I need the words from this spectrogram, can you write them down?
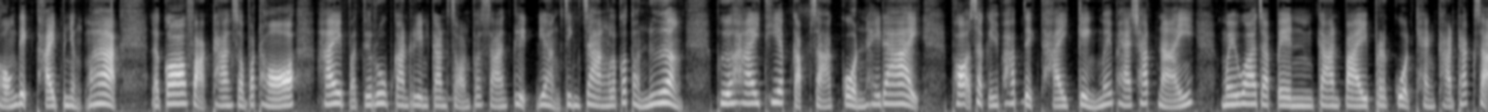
ของเด็กไทยเป็นอย่างมาก แล้วก็ฝากทางสพทให้ปฏิรูปการเรียนการสอนภาษาอังกฤษอย่างจริงจัง แล้วก็ต่อเนื่อง เพื่อให้เทียบกับสากลให้ได้ เพราะศักยภาพเด็กไทยเก่งไม่แพ้ชาติไหน ไม่ว่าจะเป็นการไปประกวดแข่งขันทักษะ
